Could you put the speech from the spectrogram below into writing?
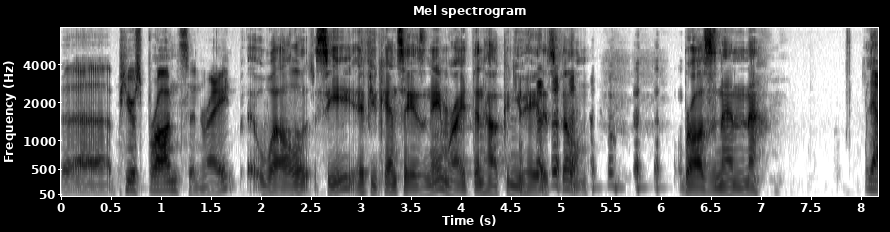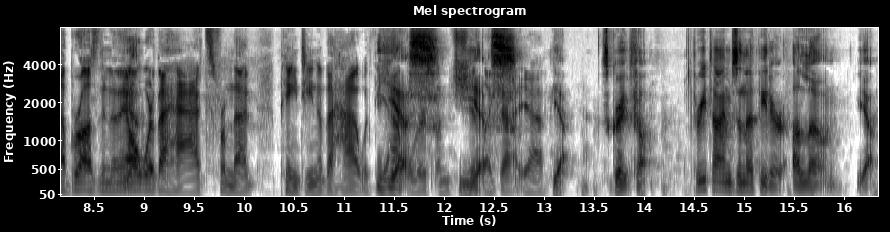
uh, Pierce Bronson, right? Well, see, if you can't say his name right, then how can you hate his film? Brosnan. Yeah, Brosnan, and they Yeah. all wear the hats from that painting of the hat with the apple or some shit yes. like that. Yeah. Yeah. It's a great film. Three times in the theater alone. Yeah.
